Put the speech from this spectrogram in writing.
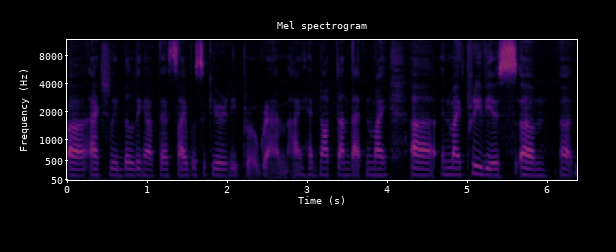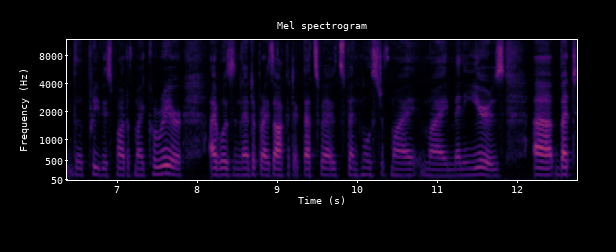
uh, actually building out their cybersecurity program. I had not done that in my uh, in my previous um, uh, the previous part of my career. I was an enterprise architect. That's where I spent most of my my many years. Uh, but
